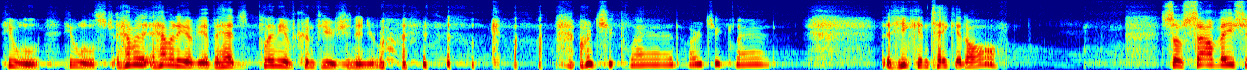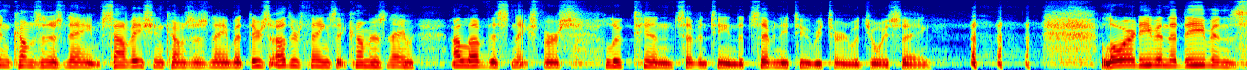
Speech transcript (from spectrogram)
He will, he will, how many, how many of you have had plenty of confusion in your mind? Aren't you glad? Aren't you glad that He can take it all? So salvation comes in His name. Salvation comes in His name, but there's other things that come in His name. I love this next verse, Luke 10 17. The 72 return with joy, saying, Lord, even the demons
